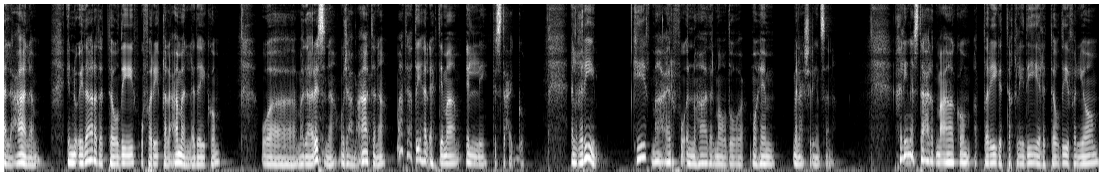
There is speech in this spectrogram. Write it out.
العالم إنه إدارة التوظيف وفريق العمل لديكم ومدارسنا وجامعاتنا ما تعطيها الاهتمام اللي تستحقه. الغريب كيف ما عرفوا إنه هذا الموضوع مهم من عشرين سنة؟ خليني أستعرض معاكم الطريقة التقليدية للتوظيف اليوم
